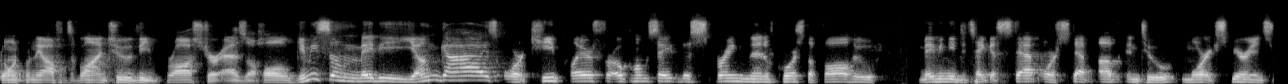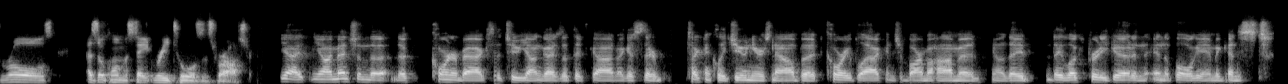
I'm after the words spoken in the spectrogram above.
Going from the offensive line to the roster as a whole, give me some maybe young guys or key players for Oklahoma State this spring, and then of course the fall who maybe need to take a step or step up into more experienced roles as Oklahoma State retools its roster. Yeah, you know, I mentioned the the cornerbacks, the two young guys that they've got. I guess they're technically juniors now, but Korie Black and Jabbar Muhammad, you know, they they looked pretty good in in the bowl game against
